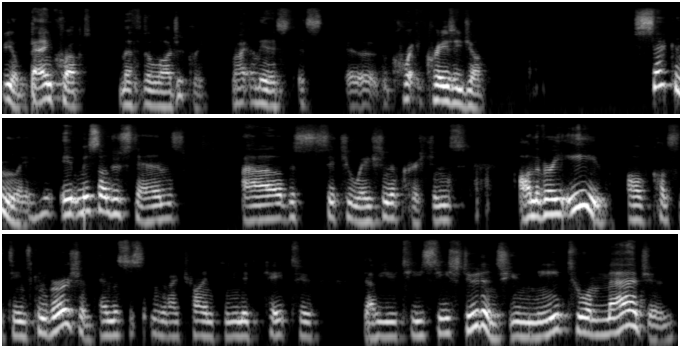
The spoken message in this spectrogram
you know bankrupt methodologically, right? I mean, it's it's uh, cra- crazy junk. Secondly, it misunderstands uh, the situation of Christians on the very eve of Constantine's conversion, and this is something that I try and communicate to WTC students. You need to imagine.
